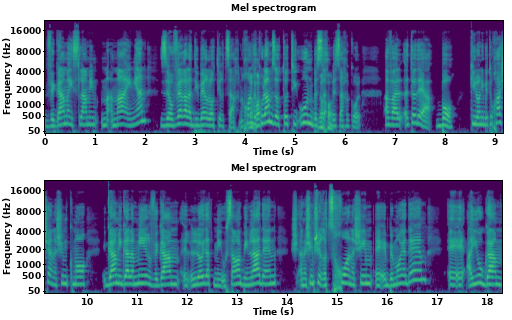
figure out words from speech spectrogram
וגם האסלאמים, מה, מה העניין? זה עובר על הדיבר לא תרצח, נכון? נכון. וכולם זה אותו טיעון בס, נכון. בסך הכל. אבל אתה יודע, בוא, כאילו, אני בטוחה שאנשים כמו גם יגאל עמיר וגם, לא יודעת מי, אוסמה בן לאדן, אנשים שרצחו אנשים אה, אה, במו ידיהם, אה, אה, היו גם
